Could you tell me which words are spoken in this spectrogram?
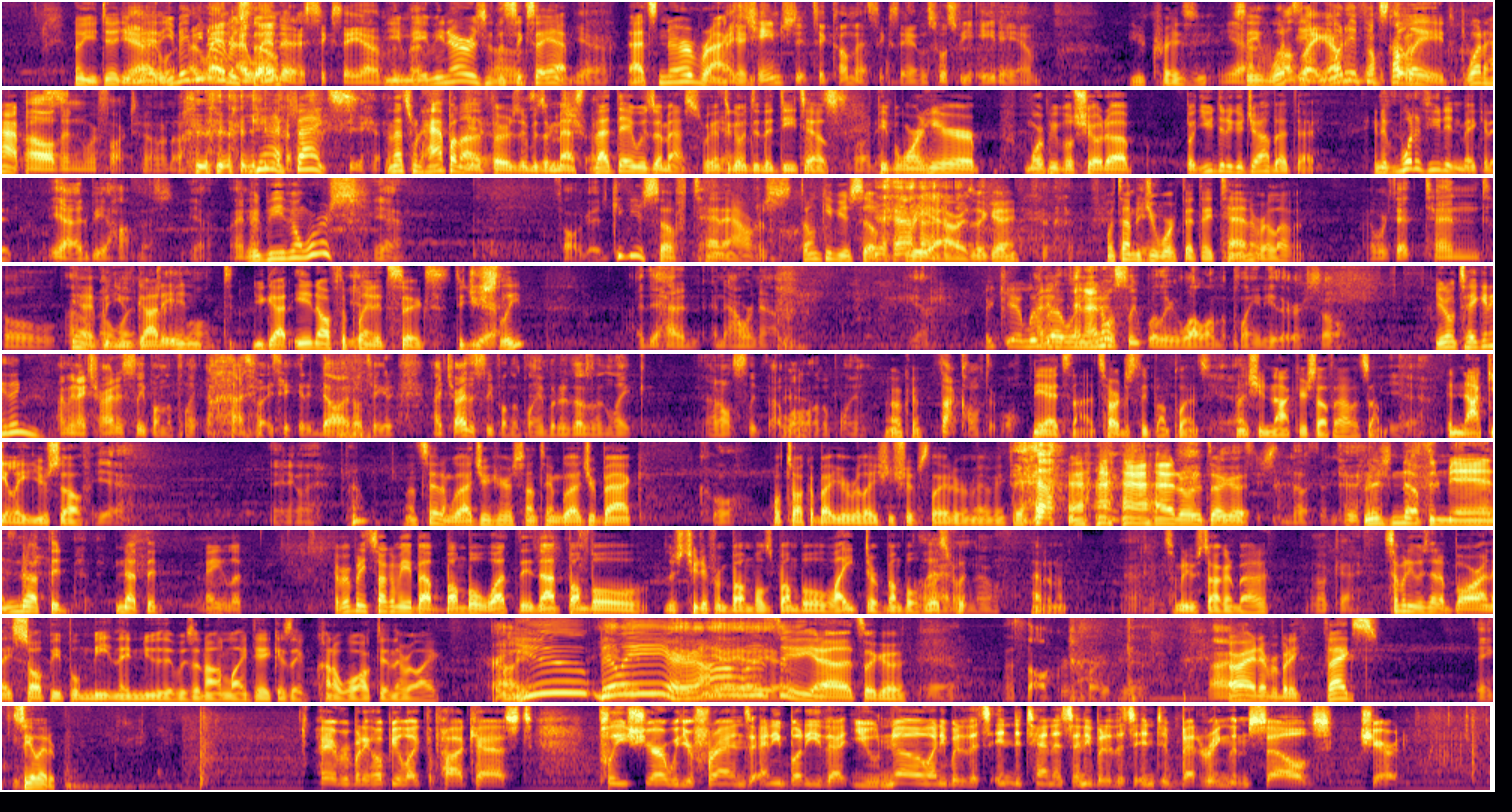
no, you did. You yeah, made it. You made I me landed, nervous, I though. landed at six a.m. You made then me nervous with the uh, 6 a.m. yeah. That's nerve wracking. I changed it to come at six a.m. It's supposed to be eight a.m. You're crazy. Yeah. See, what, if, like, what I'm- if I'm it's coming. delayed? What happens? Oh, then we're fucked. I don't know. yeah, thanks. Yeah. And that's what happened on a Yeah, Thursday. It was a mess. true. That day was a mess. We have to go into the details. People weren't here. More people showed up, but you did a good job that day. And if, what if you didn't make it? Yeah, it'd be a hot mess. Yeah, I It would be even worse. yeah, it's all good. Give yourself 10 hours. Don't give yourself three hours, okay? What time did you work that day? 10 or 11? I worked at ten till. I Yeah, don't but know you when, got pretty in. long. t- you got in off the plane Yeah. at six. Did you Yeah. sleep? I did, had an, an hour nap. Yeah, I can't I live that didn't, way. and I don't sleep really well on the plane either. So You don't take anything? I mean, I try to sleep on the plane. How do I take it? No, I don't take it. I try to sleep on the plane, but it doesn't like. I don't sleep that well on a plane. Okay. It's not comfortable. Yeah, it's not. It's hard to sleep on planes Yeah. unless you knock yourself out with something. Yeah, Inoculate yourself. yeah. Anyway, Well, that's it. I'm glad you're here, something. I'm glad you're back. cool. We'll talk about your relationships later, maybe. I don't want to talk about. There's nothing. There's nothing, man. Nothing. Nothing. Hey, look. Everybody's talking to me about Bumble. What? The, not Bumble. There's two different Bumbles. Bumble Light or Bumble this. I don't What- know. I don't know. I don't know. Somebody was talking about it. Okay. Somebody was at a bar and they saw people meet and they knew there was an online date because they kind of walked in. They were like, "Are Oh, you Yeah, Billy?" yeah, or yeah, "Oh, yeah, let's yeah. see." You know, it's like a. Yeah, that's the awkward part. Yeah. All right, everybody. Thanks. Thank you. See you later. Hey, everybody. Hope you like the podcast. Please share it with your friends, anybody that you know, anybody that's into tennis, anybody that's into bettering themselves. Share it.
